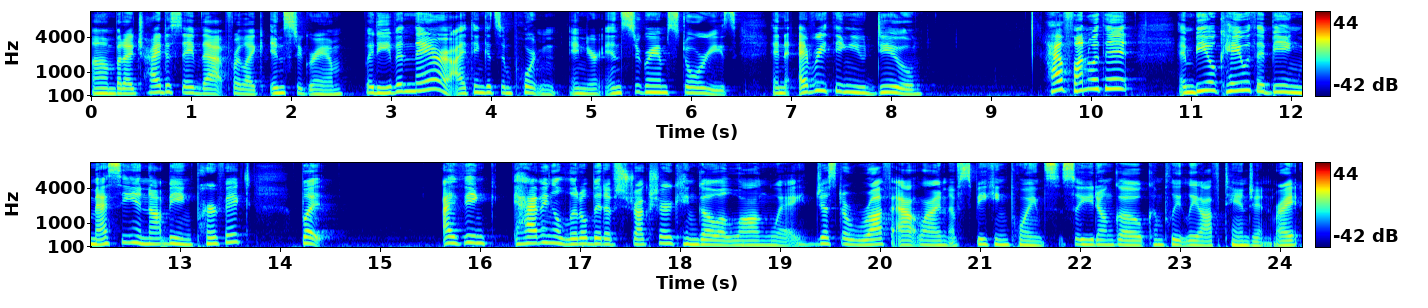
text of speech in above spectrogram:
Um, but I tried to save that for like Instagram. But even there, I think it's important in your Instagram stories and everything you do. Have fun with it and be okay with it being messy and not being perfect. But I think having a little bit of structure can go a long way. Just a rough outline of speaking points so you don't go completely off tangent, right?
